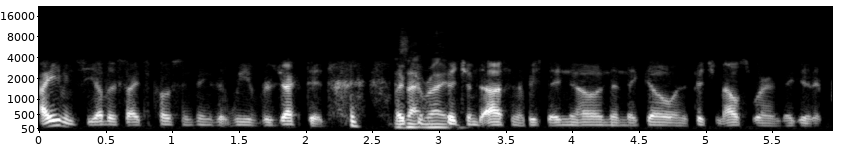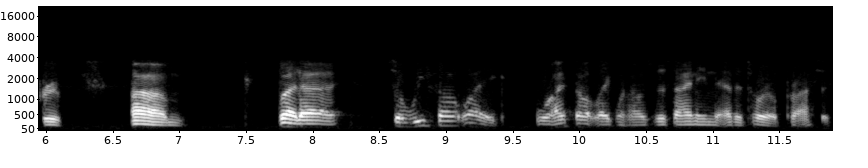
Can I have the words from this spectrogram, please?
I even see other sites posting things that we've rejected. like Is right? Pitch them to us, and we say no, and then they go and pitch them elsewhere, and they get approved. Um, but uh, so we felt like, well, I felt like when I was designing the editorial process,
